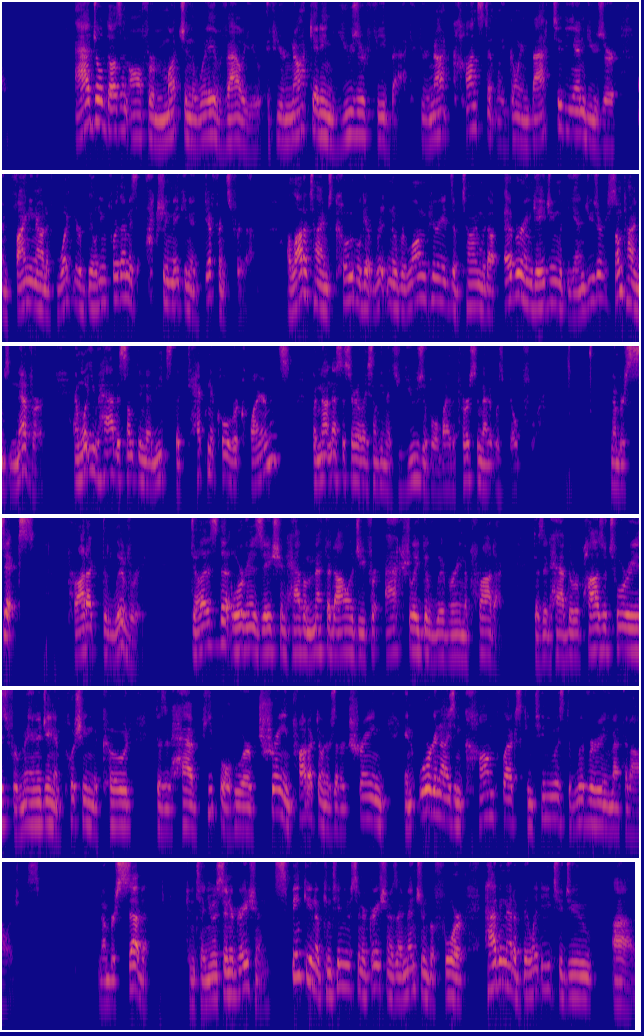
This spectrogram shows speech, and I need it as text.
Agile doesn't offer much in the way of value if you're not getting user feedback you're not constantly going back to the end user and finding out if what you're building for them is actually making a difference for them. A lot of times code will get written over long periods of time without ever engaging with the end user, sometimes never. And what you have is something that meets the technical requirements, but not necessarily something that's usable by the person that it was built for. Number six, product delivery does the organization have a methodology for actually delivering the product? Does it have the repositories for managing and pushing the code? Does it have people who are trained, product owners that are trained in organizing complex continuous delivery methodologies? Number seven, continuous integration. Speaking of continuous integration, as I mentioned before, having that ability to do uh,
